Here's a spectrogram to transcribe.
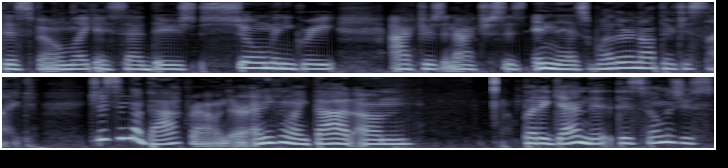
this film. Like i said there's so many great actors and actresses in this whether or not they're just like just in the background or anything like that. Um, but again th- this film is just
